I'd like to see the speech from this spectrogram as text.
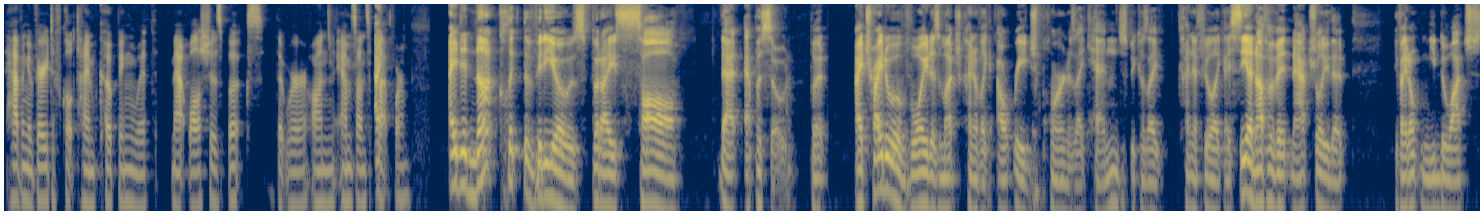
having a very difficult time coping with Matt Walsh's books that were on Amazon's platform? I, I did not click the videos, but I saw that episode. But I try to avoid as much kind of like outrage porn as I can, just because I kind of feel like I see enough of it naturally that if I don't need to watch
